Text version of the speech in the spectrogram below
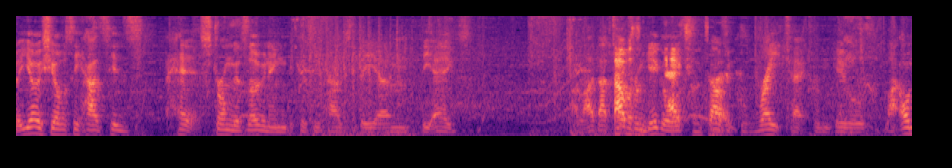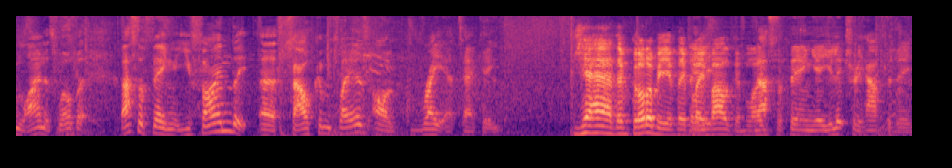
But Yoshi obviously has his stronger zoning because he has the um, the eggs. I like that tech That was from Gigglez. excellent That was a great tech from Gigglez, like online as well. But that's the thing, you find that uh, Falcon players are great at teching. Yeah, they've got to be if they play Falcon. Like, That's the thing, yeah, you literally have to be.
